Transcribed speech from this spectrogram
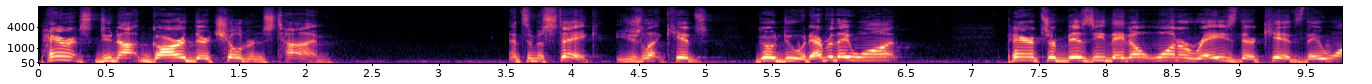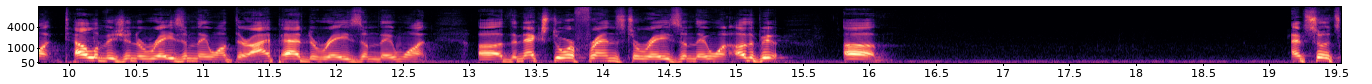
Parents do not guard their children's time. That's a mistake. You just let kids go do whatever they want. Parents are busy. They don't want to raise their kids. They want television to raise them. They want their iPad to raise them. They want uh, the next door friends to raise them. They want other people. Uh, and so it's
